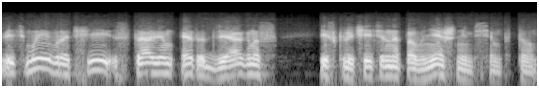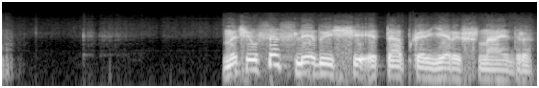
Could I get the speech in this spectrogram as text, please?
Ведь мы, врачи, ставим этот диагноз исключительно по внешним симптомам. Начался следующий этап карьеры Шнайдера.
